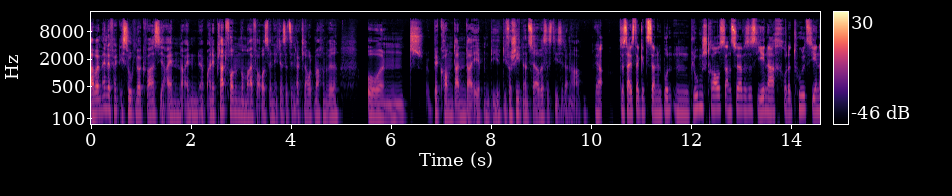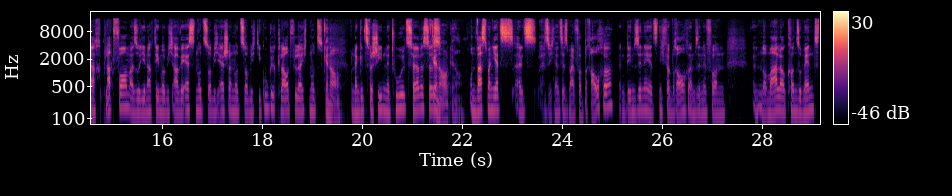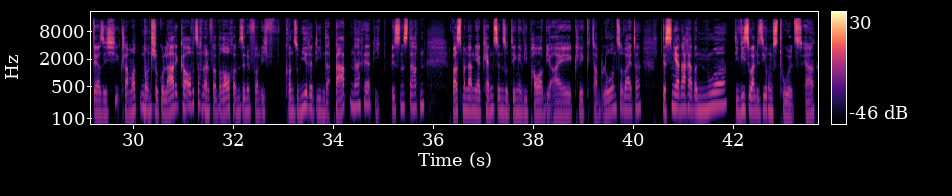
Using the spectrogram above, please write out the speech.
Aber im Endeffekt, ich suche mir quasi ein, ein, eine Plattform im Normalfall aus, wenn ich das jetzt in der Cloud machen will und bekommen dann da eben die, die verschiedenen Services, die sie dann haben. Ja. Das heißt, da gibt es dann einen bunten Blumenstrauß an Services, je nach oder Tools, je nach Plattform, also je nachdem, ob ich AWS nutze, ob ich Azure nutze, ob ich die Google Cloud vielleicht nutze. Genau. Und dann gibt es verschiedene Tools, Services. Genau, genau. Und was man jetzt als, also ich nenne es jetzt mal Verbraucher, in dem Sinne, jetzt nicht Verbraucher im Sinne von ein normaler Konsument, der sich Klamotten und Schokolade kauft, sondern Verbraucher im Sinne von, ich konsumiere die Daten nachher, die Business-Daten. Was man dann ja kennt, sind so Dinge wie Power BI, Click, Tableau und so weiter. Das sind ja nachher aber nur die Visualisierungstools, ja.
